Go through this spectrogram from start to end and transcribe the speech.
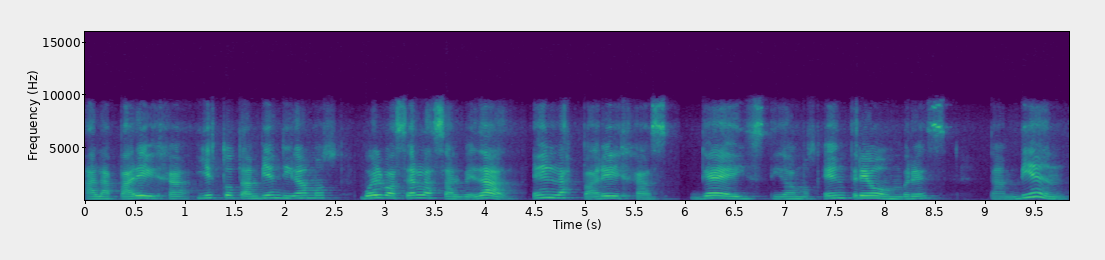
a la pareja y esto también, digamos, vuelve a ser la salvedad. En las parejas gays, digamos, entre hombres, también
